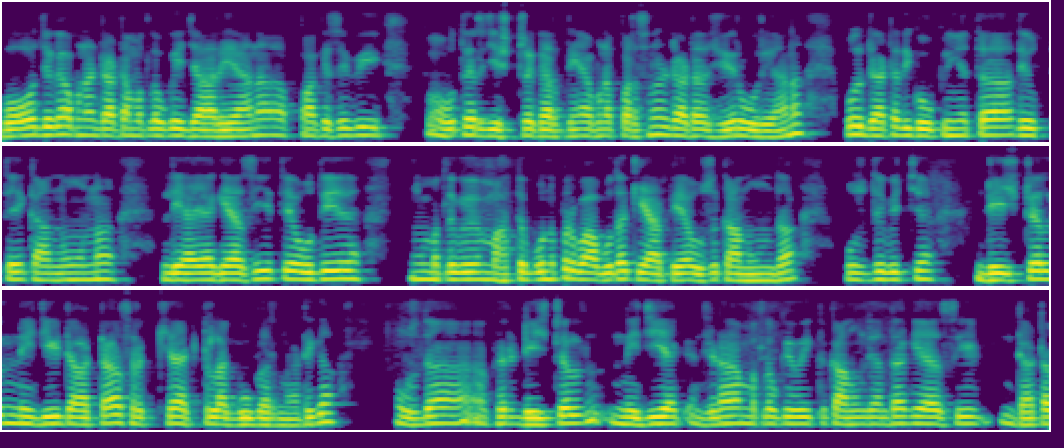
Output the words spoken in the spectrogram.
ਬਹੁਤ ਜਗ੍ਹਾ ਆਪਣਾ ਡਾਟਾ ਮਤਲਬ ਕਿ ਜਾ ਰਿਹਾ ਹੈ ਨਾ ਆਪਾਂ ਕਿਸੇ ਵੀ ਉਹ 'ਤੇ ਰਜਿਸਟਰ ਕਰਦੇ ਹਾਂ, ਆਪਣਾ ਪਰਸਨਲ ਡਾਟਾ ਸ਼ੇਅਰ ਹੋ ਰਿਹਾ ਹੈ ਨਾ ਉਹ ਡਾਟਾ ਦੀ ਗੋਪਨੀਯਤਾ ਦੇ ਉੱਤੇ ਕਾਨੂੰਨ ਲਿਆਇਆ ਗਿਆ ਸੀ ਤੇ ਉਹਦੇ ਮਤਲਬ ਮਹੱਤਵਪੂਰਨ ਪ੍ਰਭਾਵ ਉਹਦਾ ਕਿਆ ਪਿਆ ਉਸ ਕਾਨੂੰਨ ਦਾ, ਉਸ ਦੇ ਵਿੱਚ ਡਿਜੀਟਲ ਨਿੱਜੀ ਡਾਟਾ ਸੁਰੱਖਿਆ ਐਕਟ ਲਾਗੂ ਕਰਨਾ, ਠੀਕ ਆ। ਉਸ ਦਾ ਫਿਰ ਡਿਜੀਟਲ ਨਿੱਜੀ ਐਕ ਜਿਹੜਾ ਮਤਲਬ ਕਿ ਉਹ ਇੱਕ ਕਾਨੂੰਨ ਲਿਆਂਦਾ ਗਿਆ ਸੀ ਡਾਟਾ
